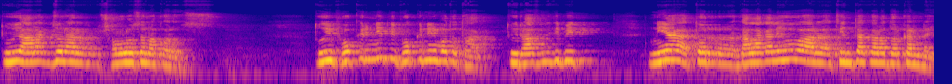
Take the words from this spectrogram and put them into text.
তুই আর একজনের সমালোচনা করস। তুই ফকিরনি তুই ফকিরনির মতো থাক। তুই রাজনীতিবিদ নিয়ে তোর গালাগালিও আর চিন্তা করার দরকার নাই।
